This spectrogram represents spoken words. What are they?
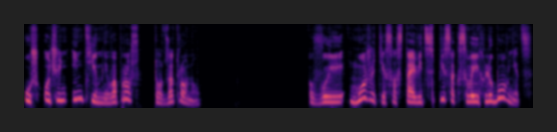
Уж очень интимный вопрос тот затронул. Вы можете составить список своих любовниц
